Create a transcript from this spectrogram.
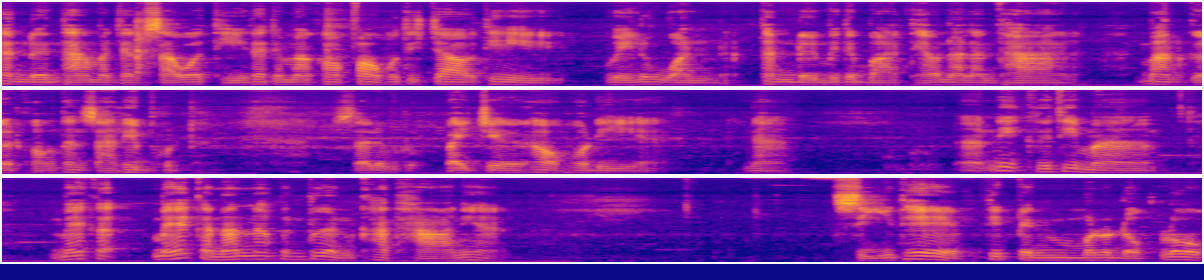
ท่านเดินทางมาจากสาวัตถีท่านจะมาเข้าเฝ้าพระพุทธเจ้าที่เวลุวันท่านเดินบิณฑบาตแถวนาลันทาบ้านเกิดของท่านสารีบุตรสารีบุตรไปเจอเข้าพอดีนะนี่คือที่มาแม้กแม้กันนั้นนะเพื่อนๆคาถาเนี่ยสีเทพที่เป็นมรดกโลก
